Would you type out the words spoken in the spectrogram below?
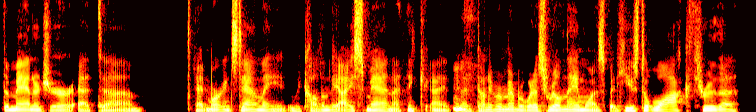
the manager at uh, at Morgan Stanley. We called him the Iceman. I think I, I, don't even remember what his real name was, but he used to walk through the he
